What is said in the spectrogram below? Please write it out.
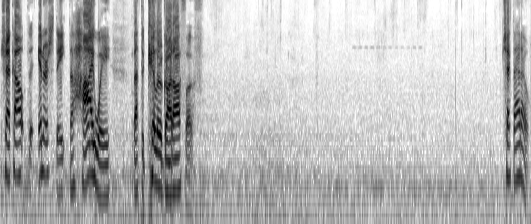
Check out the interstate, the highway that the killer got off of. Check that out.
